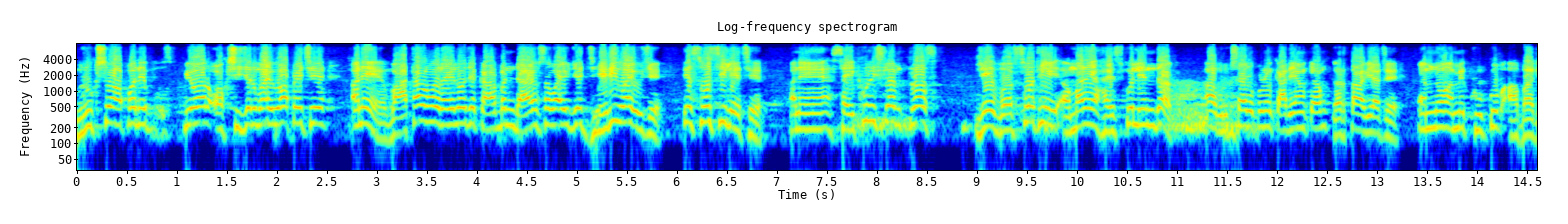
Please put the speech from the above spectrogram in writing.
વૃક્ષો આપણને પ્યોર ઓક્સિજન વાયુ આપે છે અને વાતાવરણમાં રહેલો જે કાર્બન ડાયોક્સાઇડ વાયુ, જે ઝેરી વાયુ છે, તે શોષી લે છે. અને સૈખુલ ઇસ્લામ ટ્રસ્ટ જે વર્ષોથી અમારે હાઈસ્કૂલની અંદર આ વૃક્ષારોપણનો કાર્યક્રમ કરતા આવ્યા છે. એમનો અમે ખૂબ ખૂબ આભારી.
